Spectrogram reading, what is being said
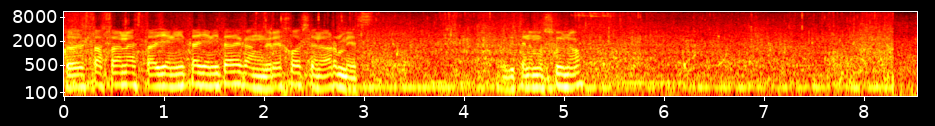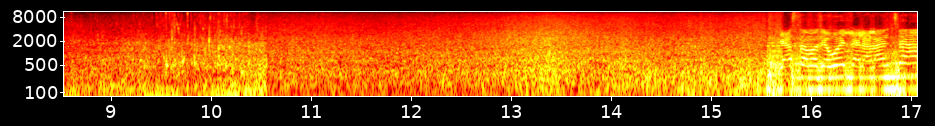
Toda esta zona está llenita, llenita de cangrejos enormes. Aquí tenemos uno. Ya estamos de vuelta en la lancha.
